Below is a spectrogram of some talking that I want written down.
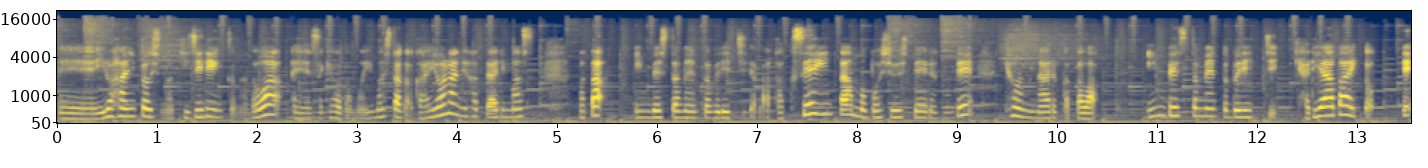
えー、いろはに投資の記事リンクなどは、えー、先ほども言いましたが概要欄に貼ってあります。また、インベストメントブリッジでは学生インターンも募集しているので、興味のある方は、インベストメントブリッジキャリアバイトで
